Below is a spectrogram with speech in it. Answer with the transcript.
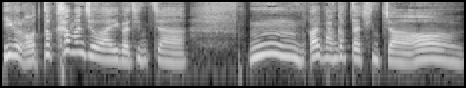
이걸 어떡하면 좋아, 이거 진짜. 음, 아 반갑다, 진짜. 어,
